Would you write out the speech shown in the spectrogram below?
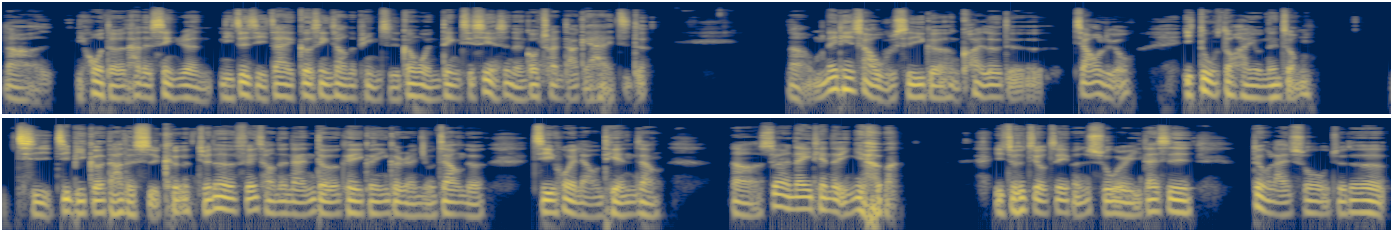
那你获得他的信任，你自己在个性上的品质跟稳定，其实也是能够传达给孩子的。那我们那天下午是一个很快乐的交流，一度都还有那种起鸡皮疙瘩的时刻，觉得非常的难得，可以跟一个人有这样的机会聊天。这样，那虽然那一天的营业额也就是只有这一本书而已，但是。对我来说，我觉得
